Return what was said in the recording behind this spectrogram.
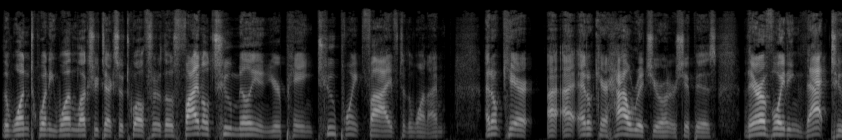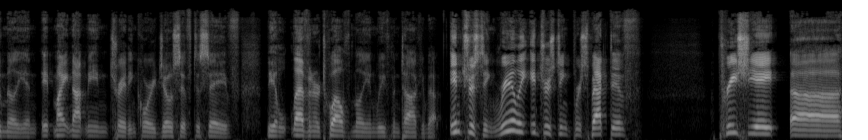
the 121 luxury tax so 12 for those final 2 million you're paying 2.5 to the one i'm i don't care I, I don't care how rich your ownership is they're avoiding that 2 million it might not mean trading Cory Joseph to save the 11 or 12 million we've been talking about interesting really interesting perspective appreciate uh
